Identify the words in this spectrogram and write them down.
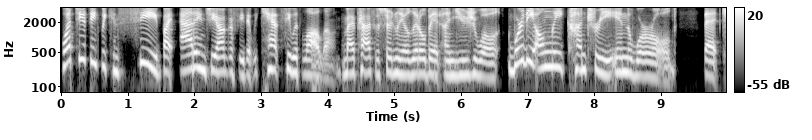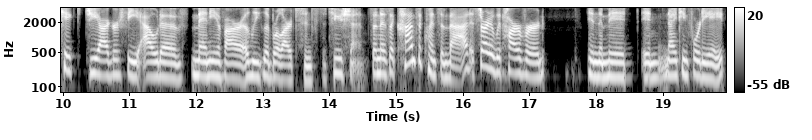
What do you think we can see by adding geography that we can't see with law alone? My path was certainly a little bit unusual. We're the only country in the world that kicked geography out of many of our elite liberal arts institutions. And as a consequence of that, it started with Harvard in the mid in 1948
